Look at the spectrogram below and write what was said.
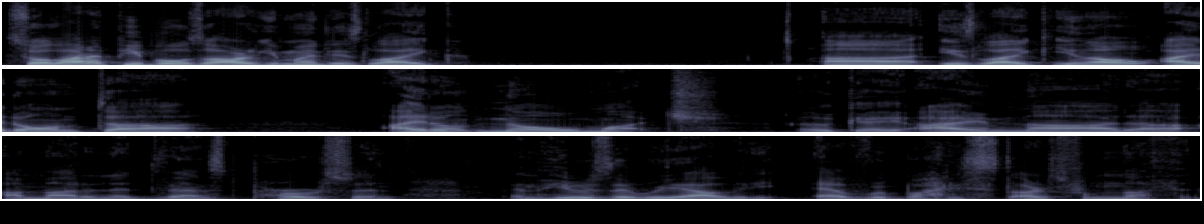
So a lot of people's argument is like, uh, is like, you know, I don't, uh, I don't know much. Okay, I'm not, uh, I'm not an advanced person. And here's the reality everybody starts from nothing.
